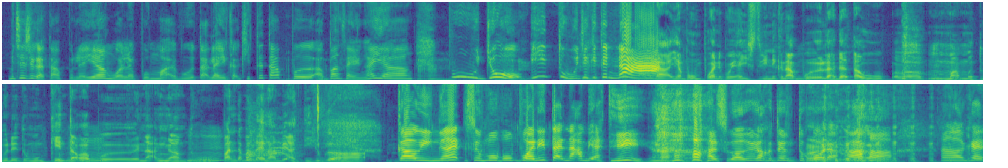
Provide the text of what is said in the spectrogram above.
macam cakap tak apalah yang walaupun mak pun tak layan kat kita tak apa abang sayang ayang pujuk itu je kita nak Lah yang perempuan ni pun yang isteri ni kenapalah dah tahu uh, mak mertua dia tu mungkin tak apa nak ngam tu. Pandai-pandai lah ambil hati juga. kau ingat semua perempuan ni tak nak ambil hati suara aku tu tukar dah ha. ha kan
